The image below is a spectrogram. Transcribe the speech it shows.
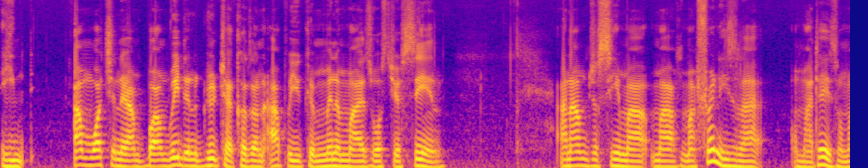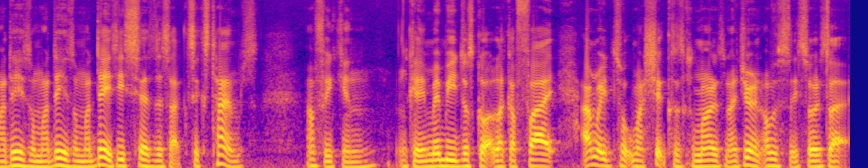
he, I'm watching it, I'm, but I'm reading the group chat because on Apple you can minimize what you're seeing, and I'm just seeing my my my friend. He's like, on my days, on my days, on my days, on my days. He says this like six times. I'm thinking, okay, maybe he just got like a fight. I'm ready to talk my shit because Kamaru's Nigerian, obviously. So it's like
